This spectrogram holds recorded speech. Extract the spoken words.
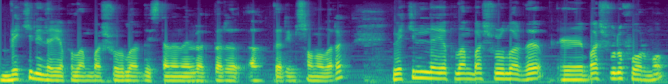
vekil ile yapılan başvurularda istenen evrakları aktarayım son olarak. Vekil ile yapılan başvurularda e, başvuru formu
